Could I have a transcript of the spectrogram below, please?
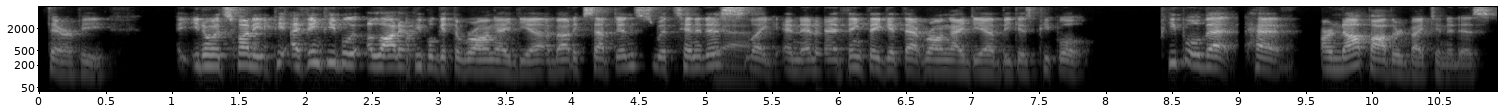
therapy you know it's funny i think people a lot of people get the wrong idea about acceptance with tinnitus yeah. like and, and i think they get that wrong idea because people people that have are not bothered by tinnitus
